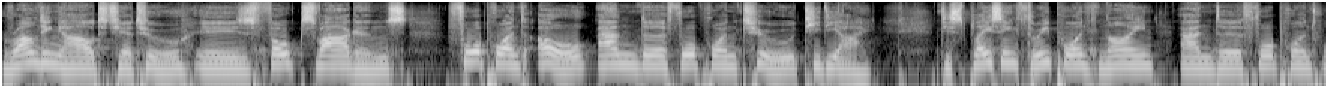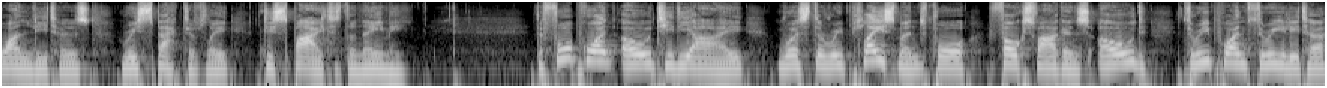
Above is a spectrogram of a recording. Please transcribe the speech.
Rounding out Tier 2 is Volkswagen's 4.0 and 4.2 TDI displacing 3.9 and 4.1 liters respectively despite the naming. The 4.0 TDI was the replacement for Volkswagen's old 3.3 liter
